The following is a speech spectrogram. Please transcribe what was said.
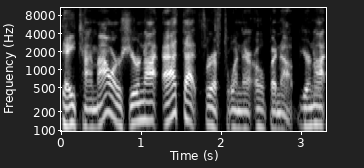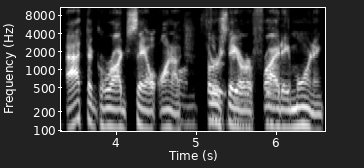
daytime hours, you're not at that thrift when they're open up. You're not at the garage sale on a on Thursday or a Friday morning.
